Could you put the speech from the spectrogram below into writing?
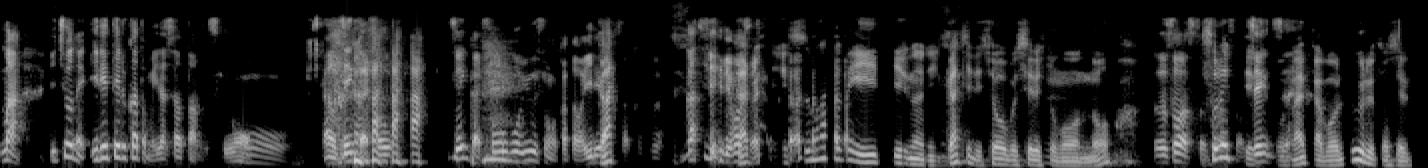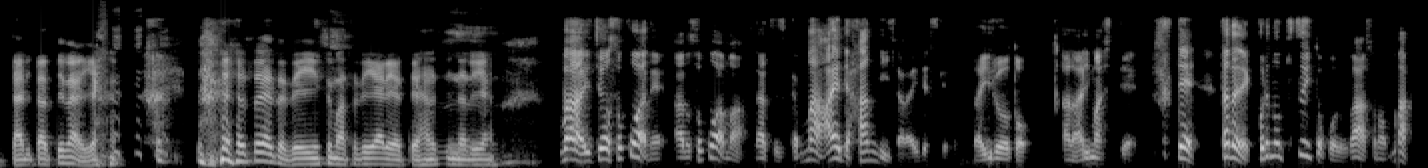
まあ、一応ね、入れてる方もいらっしゃったんですけども、あの、前回 前回総合優勝の方は入れました。ガチで。入れました。よ。でスマホでいいっていうのにガチで勝負してる人もおんの、うん。そうそうそれってなんかもうルールとして成り立ってないやん。それやったら全員スマホでやれやって話になるやん。まあ一応そこはね、あの、そこはまあ、なんていうんですか、まああえてハンディじゃないですけど、いろいろと、あの、ありまして。で、ただね、これのきついところが、その、まあ、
